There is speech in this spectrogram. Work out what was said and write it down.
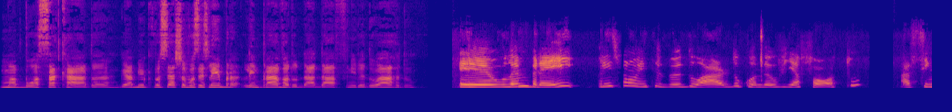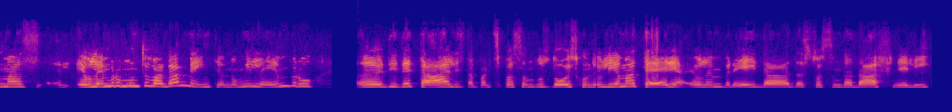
uma boa sacada. Gabi, o que você achou? Vocês lembra, lembrava do, da Daphne e do Eduardo? Eu lembrei, principalmente do Eduardo, quando eu vi a foto assim, mas eu lembro muito vagamente, eu não me lembro uh, de detalhes da participação dos dois. Quando eu li a matéria, eu lembrei da, da situação da Daphne ali,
